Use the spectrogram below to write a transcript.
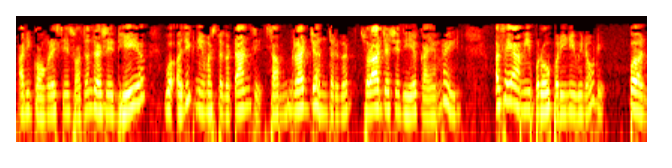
आणि काँग्रेसचे स्वातंत्र्याचे ध्येय व अधिक नेमस्त गटांचे साम्राज्याअंतर्गत स्वराज्याचे ध्येय कायम राहील असे आम्ही परोपरीने विनवले. पण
